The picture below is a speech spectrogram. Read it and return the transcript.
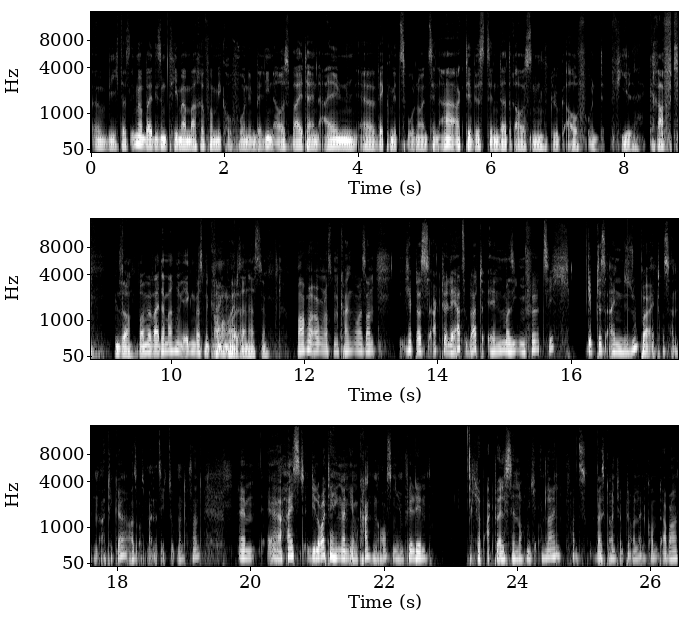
äh, wie ich das immer bei diesem Thema mache, vom Mikrofon in Berlin aus weiter in allen äh, Weg mit 219a Aktivistinnen da draußen. Glück auf und viel Kraft. So, wollen wir weitermachen? Irgendwas mit Krankenhäusern hast du? Machen wir irgendwas mit Krankenhäusern. Ich habe das aktuelle Ärzteblatt in Nummer 47 gibt es einen super interessanten Artikel, also aus meiner Sicht super interessant. Ähm, er heißt, die Leute hängen an ihrem Krankenhaus und ich empfehle den ich glaube, aktuell ist der noch nicht online. Falls, weiß gar nicht, ob der online kommt, aber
